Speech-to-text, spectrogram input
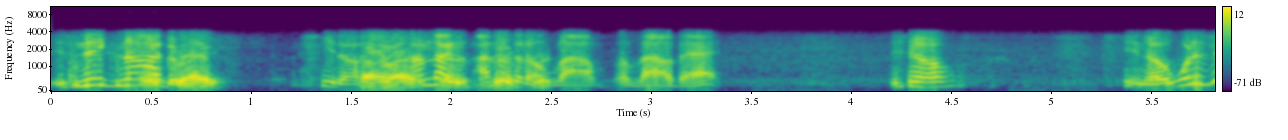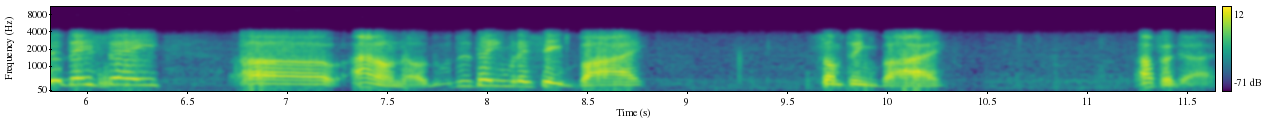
It's Nick Nodder. Okay. You know, right, I'm not. I'm not going to allow allow that. You know, you know what is it they say? Uh, I don't know the thing where they say buy something buy. I forgot.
